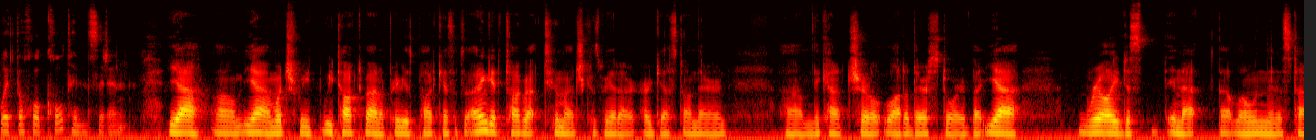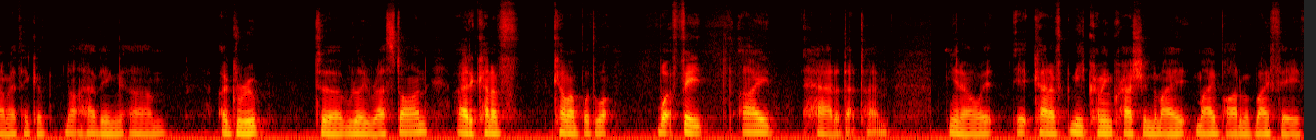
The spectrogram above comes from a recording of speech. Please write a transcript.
with the whole cult incident. Yeah, um, yeah, which we, we talked about in a previous podcast episode. I didn't get to talk about too much because we had our, our guest on there and um, they kind of shared a lot of their story. But yeah, really just in that, that loneliness time, I think of not having um, a group to really rest on, I had to kind of come up with what what faith I had at that time. You know, it, it kind of me coming crashing to my my bottom of my faith,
